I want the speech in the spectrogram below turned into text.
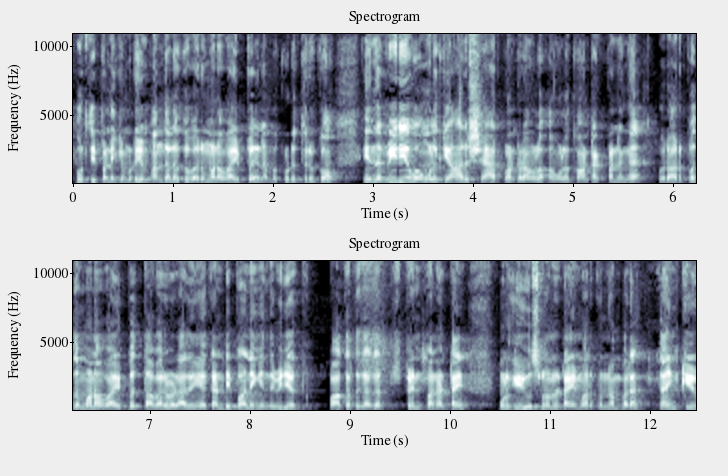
பூர்த்தி பண்ணிக்க முடியும். அந்த அளவுக்கு வருமான வாய்ப்பு நம்ம கொடுத்துருக்கோம். இந்த வீடியோவை உங்களுக்கு யார் ஷேர் பண்ணுறாங்களோ அவங்கள காண்டாக்ட் பண்ணுங்கள் ஒரு அற்புதமான வாய்ப்பு தவற விடாதீங்க. கண்டிப்பாக நீங்கள் இந்த வீடியோ பார்க்கறதுக்காக ஸ்பெண்ட் பண்ண டைம் உங்களுக்கு யூஸ்ஃபுல்லான டைமாக இருக்கும் நம்புகிறேன் தேங்க்யூ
